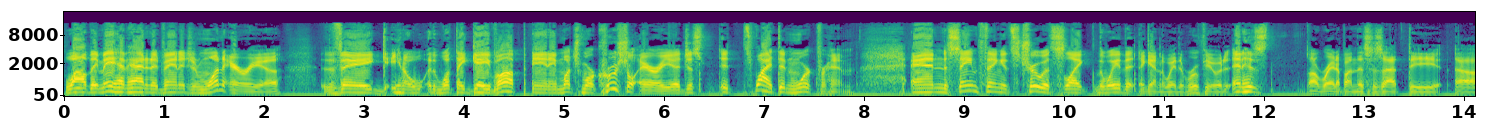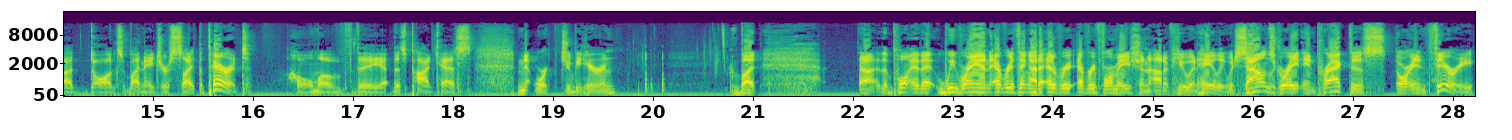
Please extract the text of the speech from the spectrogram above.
while they may have had an advantage in one area, they you know what they gave up in a much more crucial area. Just it's why it didn't work for him. And the same thing, it's true. It's like the way that again the way that Rufio and his uh, write up on this is at the uh, Dogs by Nature site, the parent home of the uh, this podcast network that you'll be hearing. But uh, the point that we ran everything out of every every formation out of Hue and Haley, which sounds great in practice or in theory,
